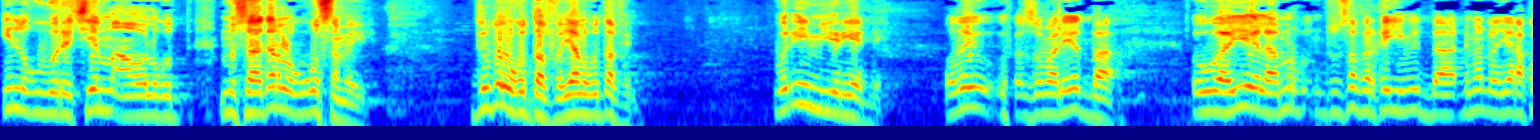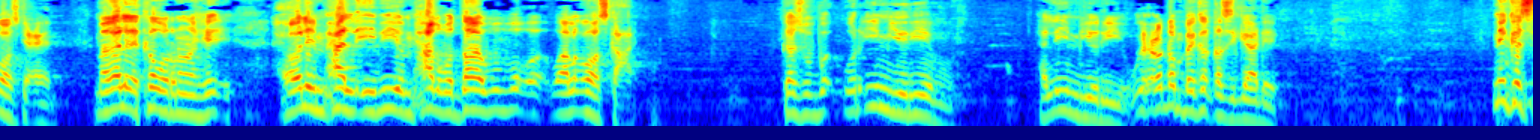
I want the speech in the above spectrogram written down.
in lagu wareejiye ma ah oo lagu musaadaro lagugu sameeyo durba lagu dafo yaan lagu dafin. War ii miiryeedhe oday soomaaliyeed baa waayeela marku intuu safar ka yimid baa dhiman dhalinyara ka hoos kaceen. Magaalada ka warrano xoolihii maxaa la maxaad wadaa waa laga hoos kacay. Markaasuu war ii miiriye buuri hal ii miiriyo. Wixi dhan bay ka qasi gaadheen. Ninkas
